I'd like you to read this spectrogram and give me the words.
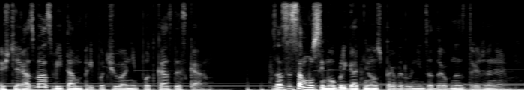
Ešte raz vás vítam pri počúvaní Podcast SK. Zase sa musím obligátne ospravedlniť za drobné zdržanie.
